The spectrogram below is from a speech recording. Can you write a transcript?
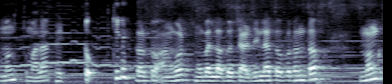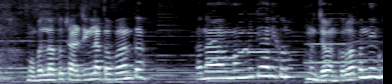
मग तुम्हाला भेटतो. ठीक आहे? करतो आंघोळ. मोबाईल लावतो चार्जिंगला तोपर्यंत. मग मोबाईल लावतो चार्जिंगला तोपर्यंत. आणि मग मी तयारी करू. मग जेवण करू. आपण निघू.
